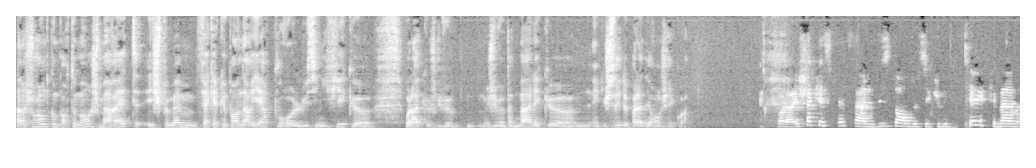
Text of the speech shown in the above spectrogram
un changement de comportement, je m'arrête et je peux même faire quelques pas en arrière pour lui signifier que voilà que je lui veux je veux pas de mal et que, et que j'essaie de pas la déranger, quoi. Voilà, et chaque espèce a une distance de sécurité qui est même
